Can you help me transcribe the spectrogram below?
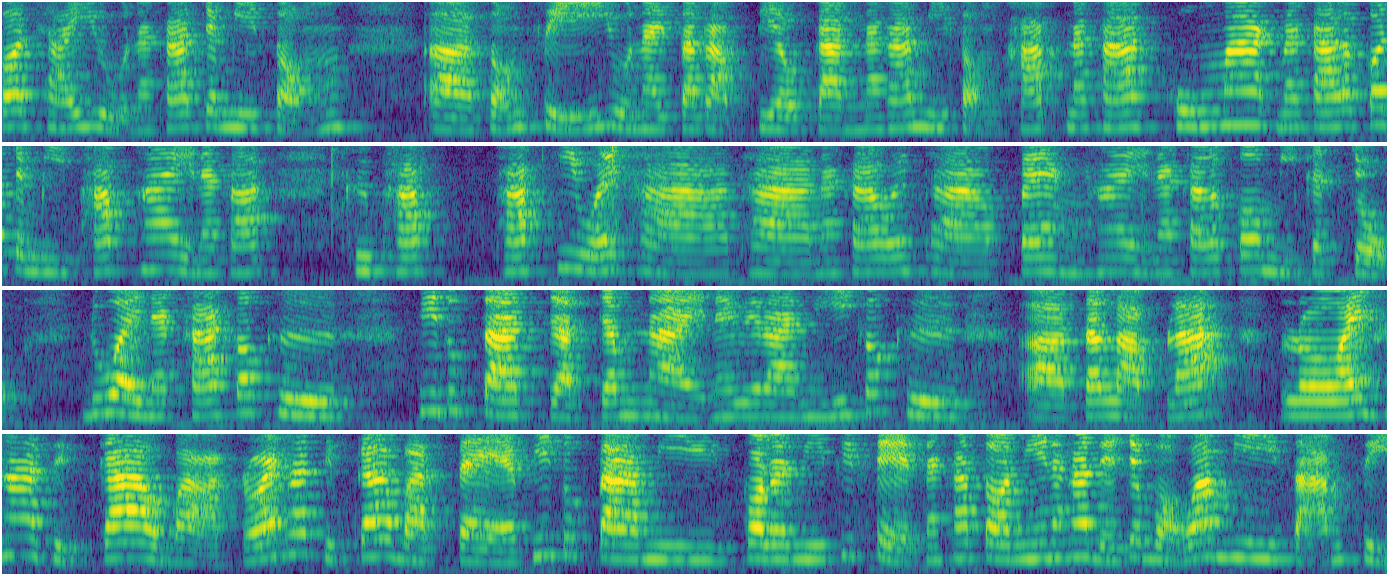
ก็ใช้อยู่นะคะ จะมีสองอสองสีอยู่ในตลับเดียวกันนะคะ มีสองพับนะคะ คุ้มมากนะคะ แล้วก็จะมีพับให้นะคะ คือพับพับที่ไว้ทาทานะคะ ไว้ทาแป้งให้นะคะ แล้วก็มีกระจกด้วยนะคะ ก็คือ พี่ตุ๊กตาจัดจำหน่ายในเวลานี้ก็คืออตลับละ 159 บาท 159 บาท แต่พี่ตุ๊กตามีกรณีพิเศษนะคะ ตอนนี้นะคะ เดี๋ยวจะบอกว่ามี 3 สี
